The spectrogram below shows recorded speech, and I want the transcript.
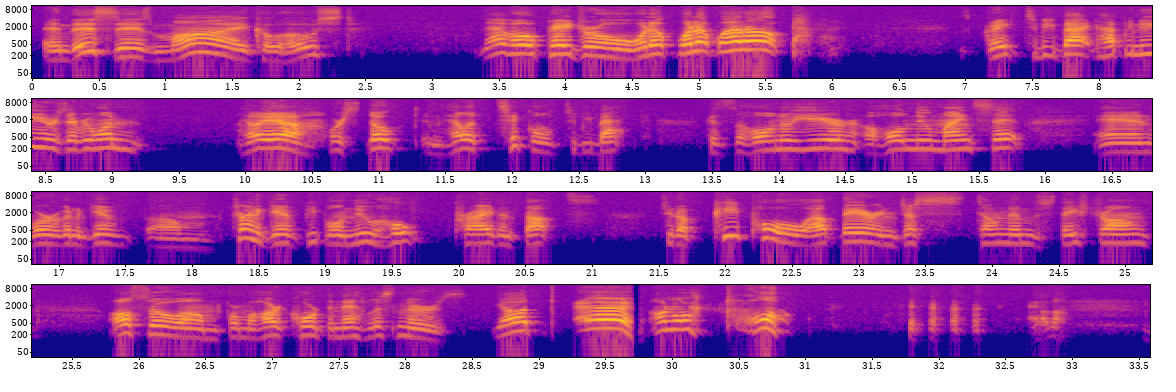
And this is my co-host, Navajo Pedro, what up, what up, what up? It's great to be back. Happy New Year's, everyone. Hell yeah, we're stoked and hella tickled to be back because it's a whole new year, a whole new mindset, and we're going to give, um, trying to give people a new hope, pride, and thoughts to the people out there and just telling them to stay strong. Also, um, for my hardcore Diné listeners, yat eh, Arnold. Oh.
